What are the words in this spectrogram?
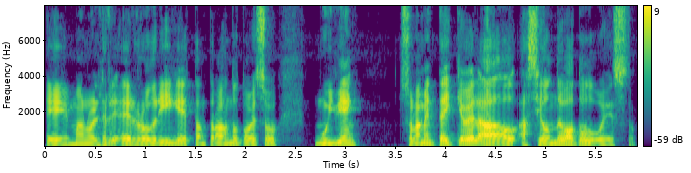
eh, Manuel eh, Rodríguez están trabajando todo eso muy bien. Solamente hay que ver hacia dónde va todo esto.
